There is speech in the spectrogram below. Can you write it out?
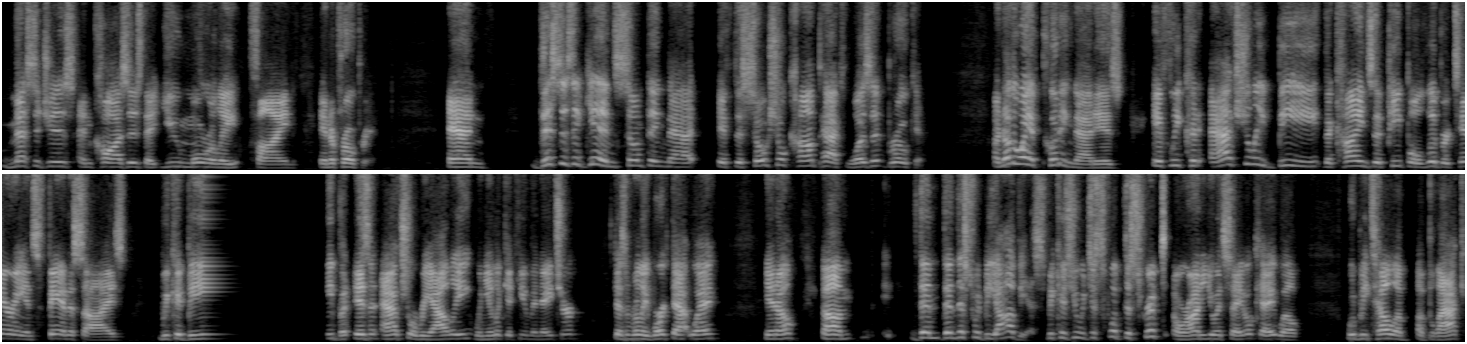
messages and causes that you morally find inappropriate. And this is again something that if the social compact wasn't broken, another way of putting that is if we could actually be the kinds of people libertarians fantasize we could be, but isn't actual reality when you look at human nature, doesn't really work that way, you know, um, then then this would be obvious because you would just flip the script around and you would say, okay, well, would we tell a, a black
